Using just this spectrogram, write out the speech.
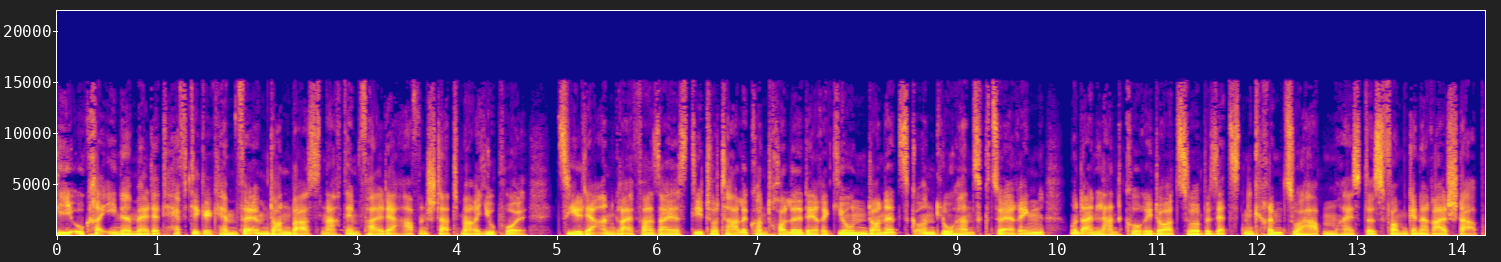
Die Ukraine meldet heftige Kämpfe im Donbass nach dem Fall der Hafenstadt Mariupol. Ziel der Angreifer sei es, die totale Kontrolle der Regionen Donetsk und Luhansk zu erringen und ein Landkorridor zur besetzten Krim zu haben, heißt es vom Generalstab.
